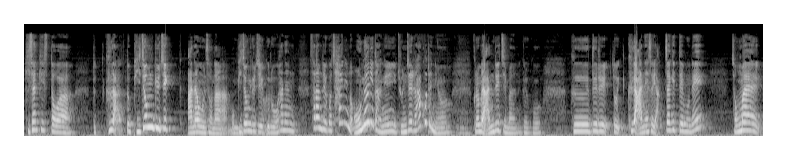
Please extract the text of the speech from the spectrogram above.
기상캐스터와 또 그, 아, 또 비정규직 아나운서나 뭐 음, 비정규직으로 그렇죠. 하는 사람들과 차이는 엄연히 당연히 존재를 하거든요. 음. 그러면 안 되지만, 그리고 그들을 또 그 안에서 약자기 때문에 정말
